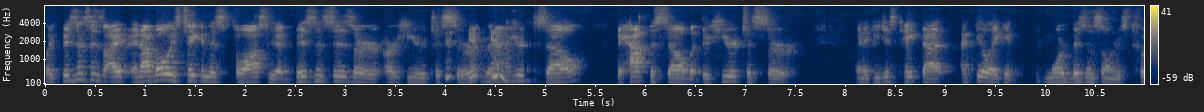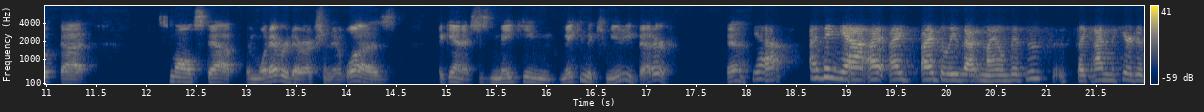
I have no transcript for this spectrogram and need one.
Like businesses, I and I've always taken this philosophy that businesses are are here to serve. They're not here to sell. They have to sell, but they're here to serve. And if you just take that, I feel like more business owners took that small step in whatever direction it was, again, it's just making making the community better. Yeah. Yeah. I think yeah, I, I I believe that in my own business. It's like I'm here to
